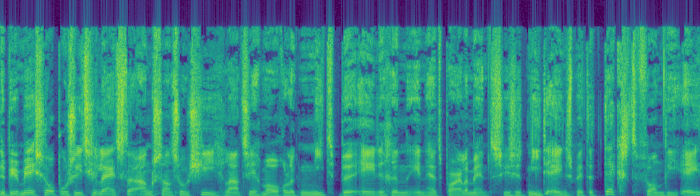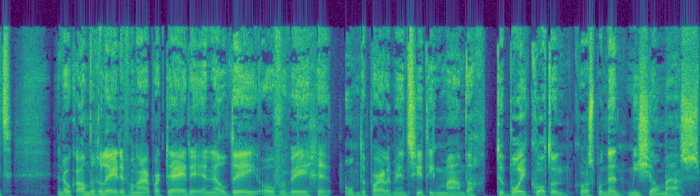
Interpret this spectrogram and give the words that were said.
De Birmeese oppositieleidster Aung San Suu Kyi laat zich mogelijk niet beedigen in het parlement. Ze is het niet eens met de tekst van die eed. En ook andere leden van haar partij, de NLD, overwegen om de parlementszitting maandag te boycotten. Correspondent Michel Maas.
